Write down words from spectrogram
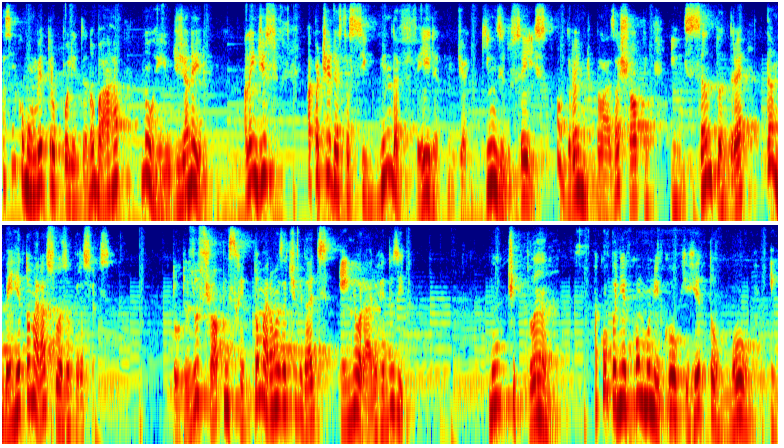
assim como o Metropolitano Barra, no Rio de Janeiro. Além disso, a partir desta segunda-feira, no dia 15 do 6, o Grande Plaza Shopping, em Santo André, também retomará suas operações. Todos os shoppings retomarão as atividades em horário reduzido. Multiplan. A companhia comunicou que retomou em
